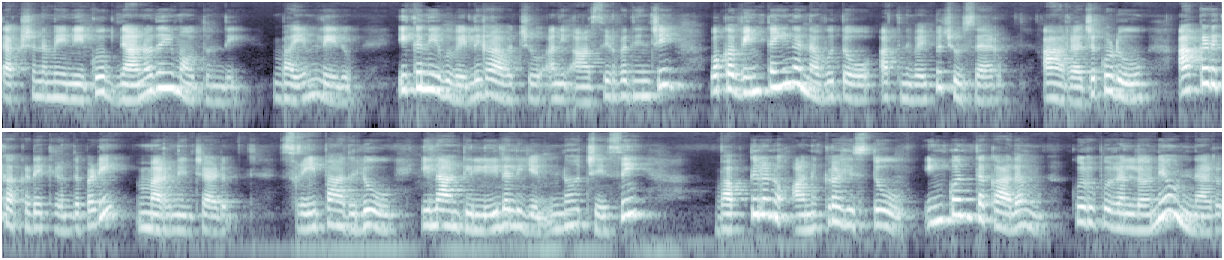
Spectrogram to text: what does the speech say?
తక్షణమే నీకు జ్ఞానోదయం అవుతుంది. భయం లేదు. ఇక నీవు వెళ్ళి రావచ్చు అని ఆశీర్వదించి ఒక వింతైన నవ్వుతో అతని వైపు చూశారు. ఆ రజకుడు అక్కడికక్కడే క్రిందపడి మరణించాడు. శ్రీపాదులు ఇలాంటి లీలలు ఎన్నో చేసి భక్తులను అనుగ్రహిస్తూ ఇంకొంతకాలం కురుపురంలోనే ఉన్నారు.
